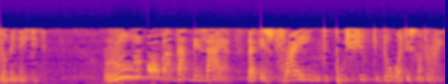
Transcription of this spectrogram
Dominate it rule over that desire that is trying to push you to do what is not right.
